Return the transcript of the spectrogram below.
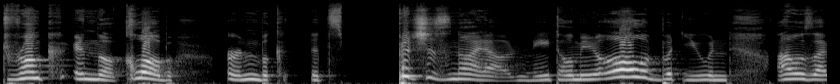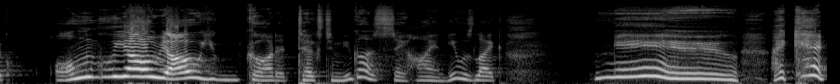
drunk in the club, book it's bitches night out, and he told me all about you, and I was like, um, Yao Yao, you gotta text him, you gotta say hi, and he was like, no, I can't.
